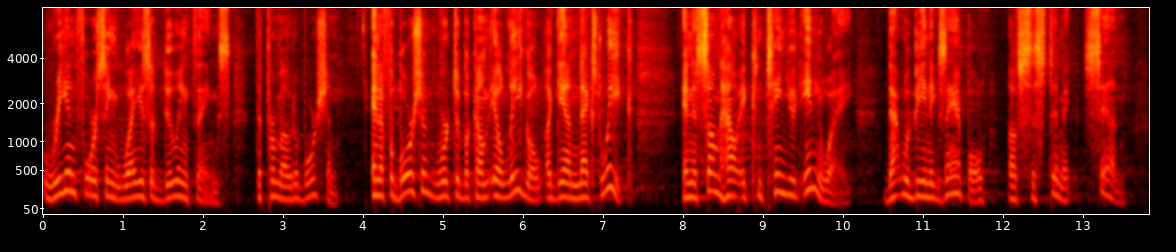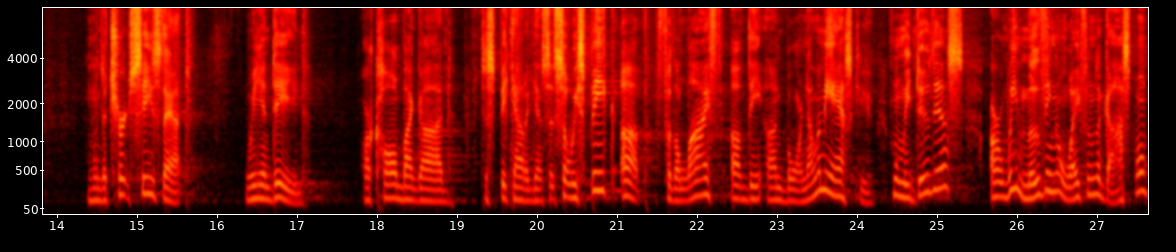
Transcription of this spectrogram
reinforcing ways of doing things that promote abortion. And if abortion were to become illegal again next week, and if somehow it continued anyway, that would be an example of systemic sin. When the church sees that, we indeed are called by God to speak out against it. So we speak up for the life of the unborn. Now, let me ask you when we do this, are we moving away from the gospel?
